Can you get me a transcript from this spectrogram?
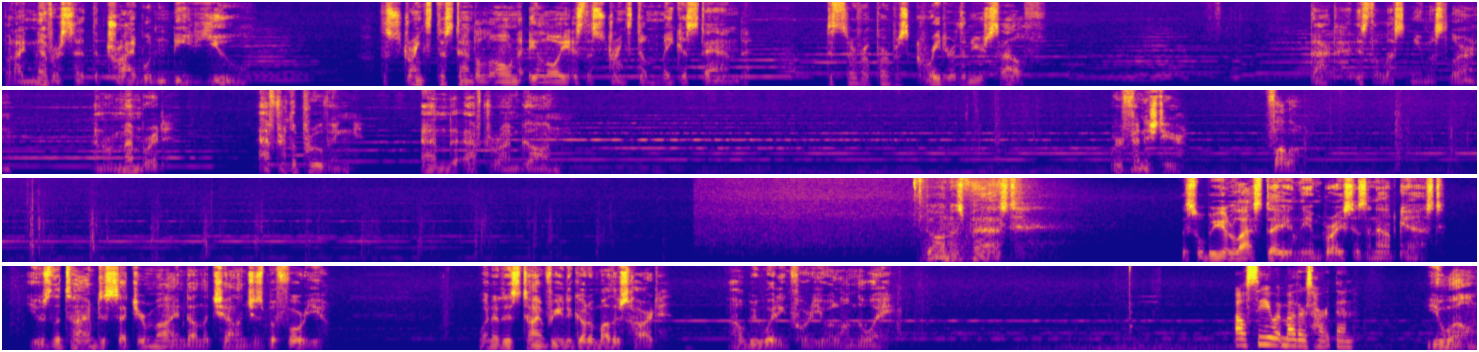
But I never said the tribe wouldn't need you. The strength to stand alone, Aloy, is the strength to make a stand. To serve a purpose greater than yourself. That is the lesson you must learn. And remember it. After the proving. And after I'm gone. We're finished here. Follow. Dawn has passed. This will be your last day in the Embrace as an outcast. Use the time to set your mind on the challenges before you. When it is time for you to go to Mother's Heart, I'll be waiting for you along the way. I'll see you at Mother's Heart then. You will.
